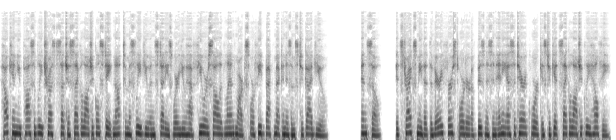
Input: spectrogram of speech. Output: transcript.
how can you possibly trust such a psychological state not to mislead you in studies where you have fewer solid landmarks or feedback mechanisms to guide you? And so, it strikes me that the very first order of business in any esoteric work is to get psychologically healthy.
